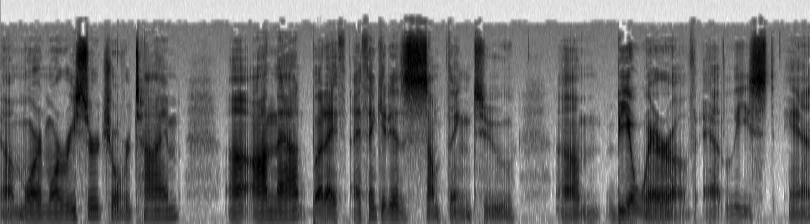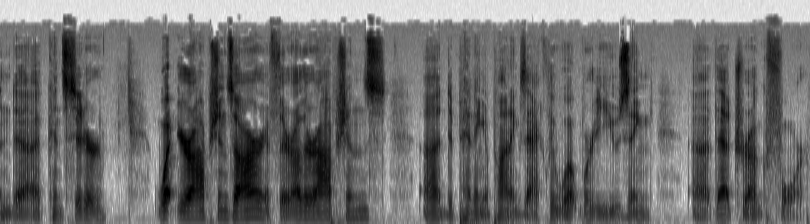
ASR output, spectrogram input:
uh, more and more research over time uh, on that, but I, th- I think it is something to um, be aware of at least and uh, consider what your options are, if there are other options, uh, depending upon exactly what we're using uh, that drug for.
